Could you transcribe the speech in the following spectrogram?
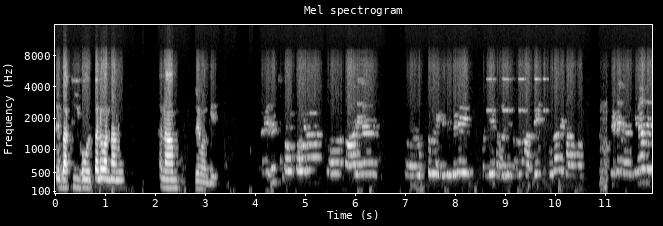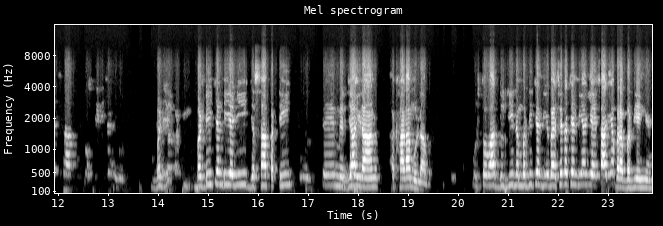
ਤੇ ਬਾਕੀ ਹੋਰ ਪਹਿਲਵਾਨਾਂ ਨੂੰ ਇਨਾਮ ਦੇਵਾਂਗੇ। ਵੱਡੀ ਵੱਡੀ ਝੰਡੀ ਹੈ ਜੀ ਜੱਸਾ ਪੱਟੀ ਤੇ ਮਿਰਜ਼ਾ ਈਰਾਨ ਅਖਾੜਾ ਮੁੱਲਾਂਪੁਰ। ਉਸ ਤੋਂ ਬਾਅਦ ਦੂਜੀ ਨੰਬਰ ਦੀ ਝੰਡੀ ਵੈਸੇ ਤਾਂ ਝੰਡੀਆਂ ਜੀ ਇਹ ਸਾਰੀਆਂ ਬਰਾਬਰ ਦੀਆਂ ਹੀ ਹੈ।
